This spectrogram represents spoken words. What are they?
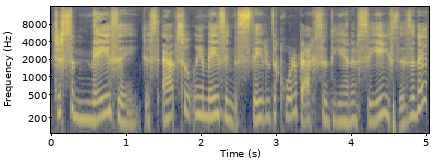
just amazing, just absolutely amazing the state of the quarterbacks in the NFC East, isn't it?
